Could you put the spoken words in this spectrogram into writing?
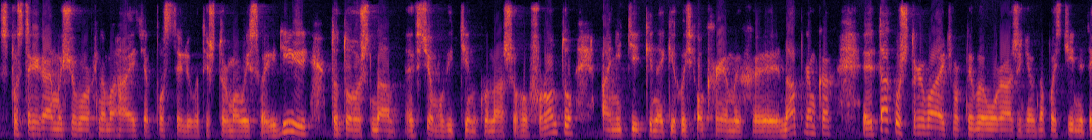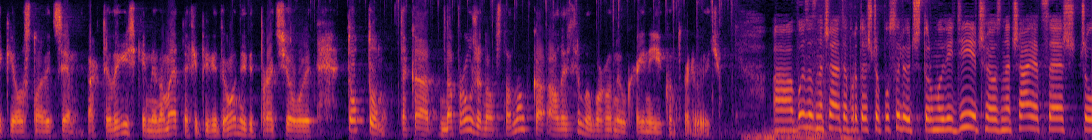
Спостерігаємо, що ворог намагається посилювати штурмові свої дії до того ж на всьому відтінку нашого фронту, а не тільки на якихось окремих е, напрямках. Е, Також тривають вогневе ураження на постійній такій основі. Це артилерійське, міномети, фіпівідрони відпрацьовують. Тобто така напружена обстановка, але сили оборони України її контролюють. Ви зазначаєте про те, що посилюють штурмові дії. Чи означає це, що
